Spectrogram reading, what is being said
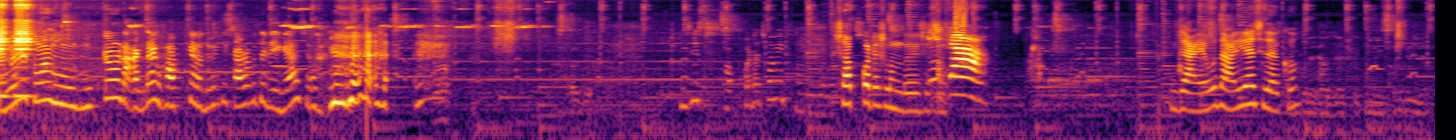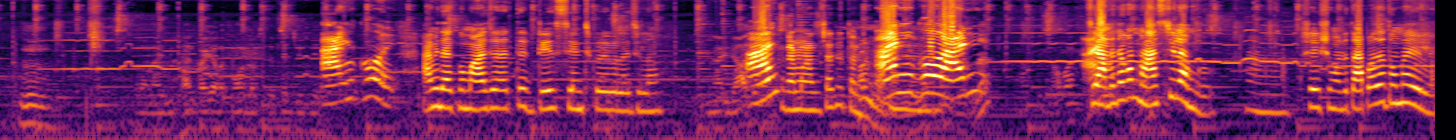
আমি তোমার মুখটা ওর রাগ রাগ ভাব কেন? তুমি কি কারোর প্রতি রেগে আছো? সবকটা সুন্দর। সব কটা সুন্দর এসেছে জামাইবাবু দাঁড়িয়ে আছে দেখো। আমি দেখো মাঝ রাতে ড্রেস চেঞ্জ করে ফেলেছিলাম মাঝরাতে তো আমরা যখন নাচছিলাম গো। সেই সময়টা তারপরে তো তোমরা এলে।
